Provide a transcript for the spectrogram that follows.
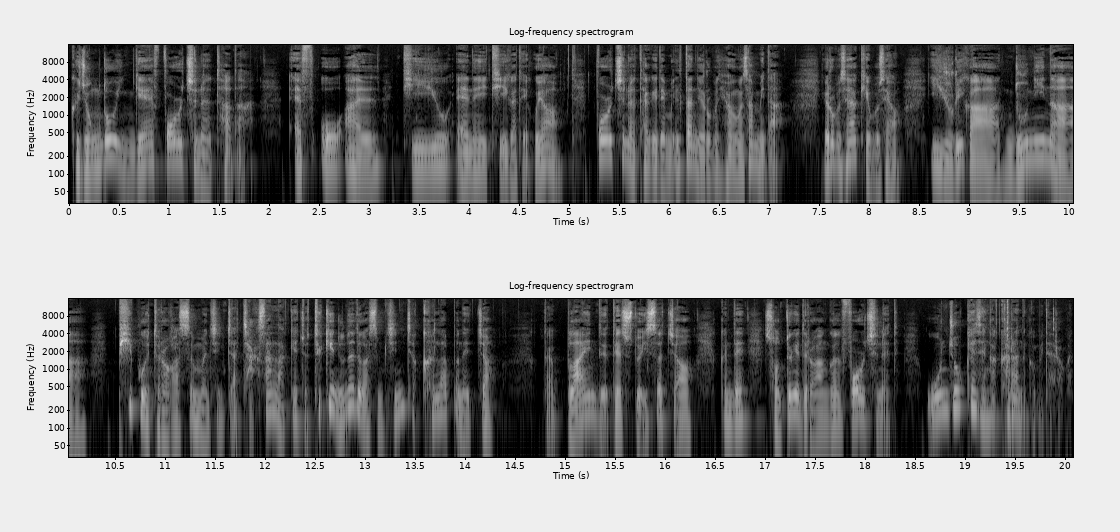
그 정도인 게 fortunate 하다. F-O-R-T-U-N-A-T가 되고요. fortunate 하게 되면 일단 여러분 형용사입니다. 여러분 생각해 보세요. 이 유리가 눈이나 피부에 들어갔으면 진짜 작살 났겠죠. 특히 눈에 들어갔으면 진짜 큰일 날 뻔했죠. 그러니까 블라인드 될 수도 있었죠. 근데 손등에 들어간 건 fortunate. 운 좋게 생각하라는 겁니다, 여러분.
